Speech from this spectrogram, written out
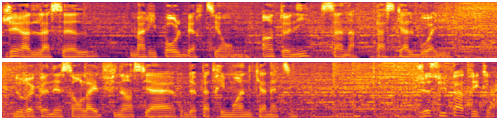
Gérald Lasselle, Marie-Paul Berthiaume, Anthony Sana, Pascal Boyer. Nous reconnaissons l'aide financière de Patrimoine canadien. Je suis Patrick Lac.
